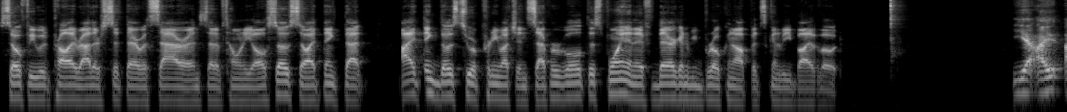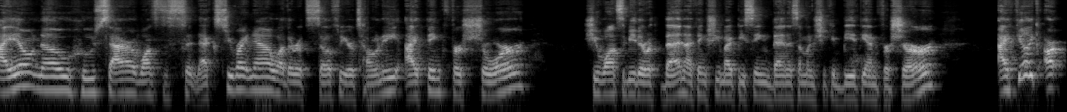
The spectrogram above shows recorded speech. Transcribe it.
Sophie would probably rather sit there with Sarah instead of Tony also. So I think that I think those two are pretty much inseparable at this point, and if they're going to be broken up, it's going to be by vote. Yeah, I, I don't know who Sarah wants to sit next to right now, whether it's Sophie or Tony. I think for sure she wants to be there with Ben. I think she might be seeing Ben as someone she can be at the end for sure. I feel like our,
